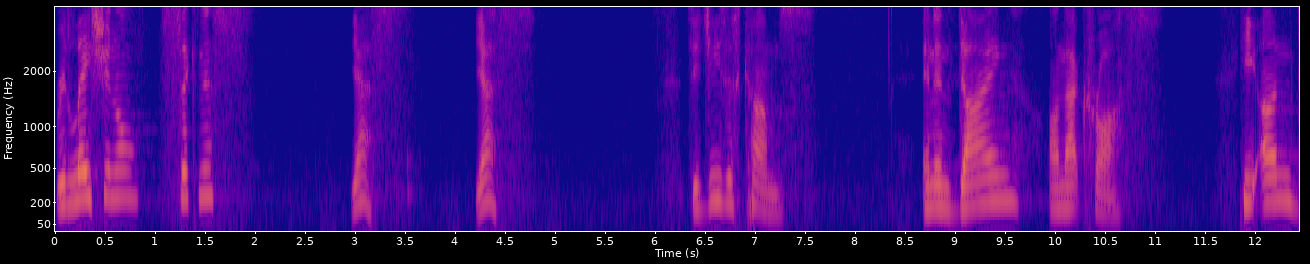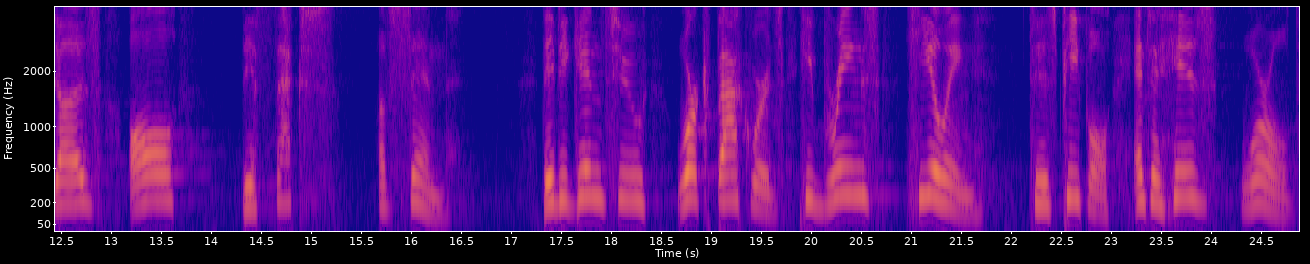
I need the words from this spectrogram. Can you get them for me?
Relational sickness? Yes. Yes. See, Jesus comes, and in dying on that cross, he undoes all the effects of sin. They begin to work backwards. He brings healing to his people and to his world.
